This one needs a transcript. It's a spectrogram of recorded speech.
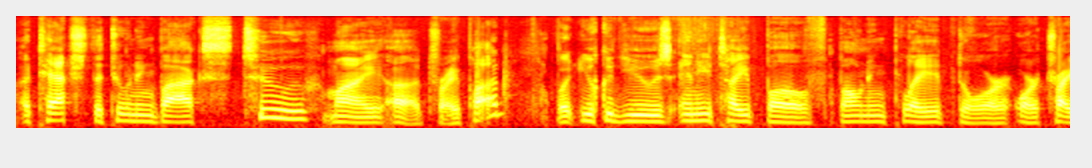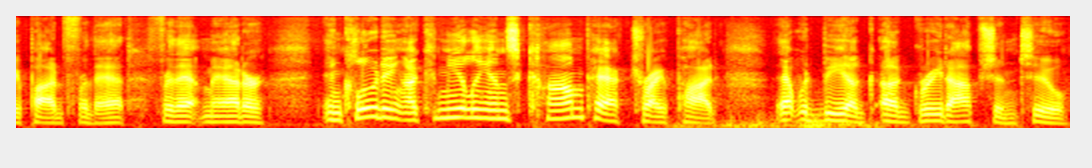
attach the tuning box to my uh, tripod. But you could use any type of mounting plate or, or tripod for that, for that matter, including a Chameleon's compact tripod. That would be a, a great option too.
